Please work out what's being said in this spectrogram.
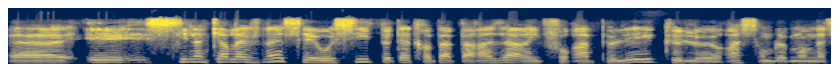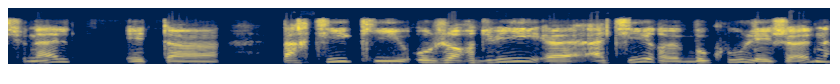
et s'il incarne la jeunesse, c'est aussi peut-être pas par hasard. Il faut rappeler que le Rassemblement national est un, parti qui aujourd'hui euh, attire beaucoup les jeunes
